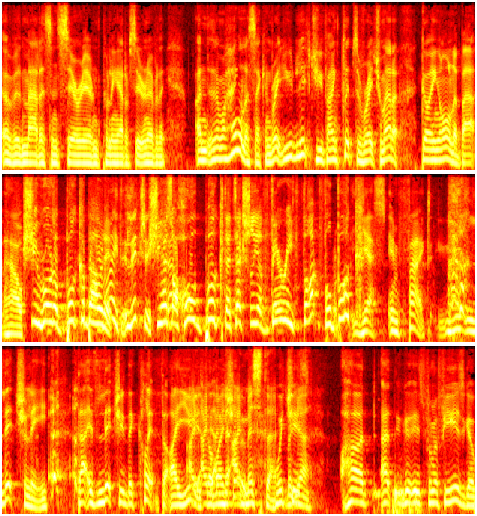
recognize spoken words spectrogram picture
over Mattis and Syria and pulling out of Syria and everything and well, hang on a second you literally found clips of Rachel Maddow going on about how she wrote a book about it. Right, literally. She has a whole book that's actually a very thoughtful book. Yes, in fact, you literally that is literally the clip that I used I- on my I- show. I missed that, which but is yeah. Her. At, it's from a few years ago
